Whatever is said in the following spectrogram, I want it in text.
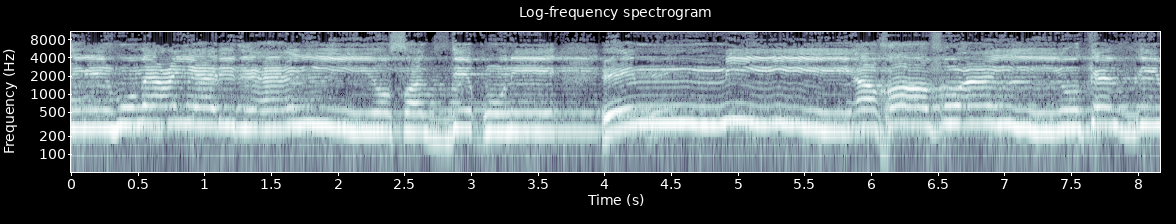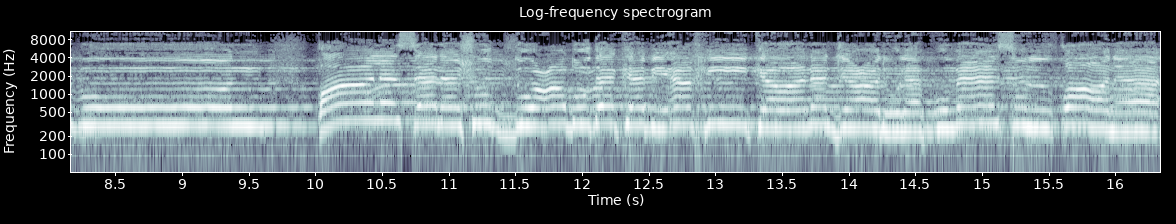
فأرسله معي يرد أن يصدقني. إني أخاف أن يكذبون. قال سنشد عضدك بأخيك ونجعل لكما سلطانا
